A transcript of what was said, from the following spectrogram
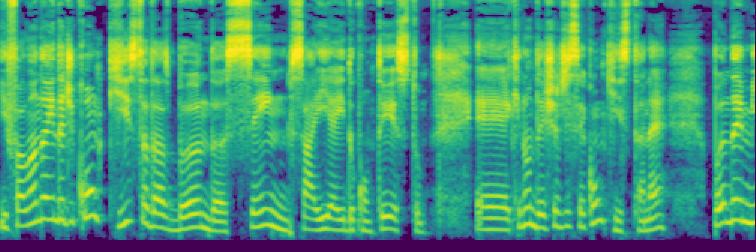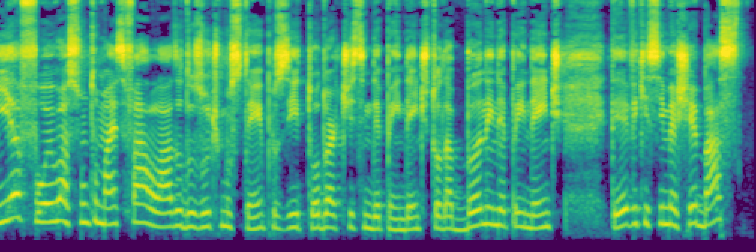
E falando ainda de conquista das bandas, sem sair aí do contexto, é que não deixa de ser conquista, né? Pandemia foi o assunto mais falado dos últimos tempos e todo artista independente, toda banda independente teve que se mexer bastante,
